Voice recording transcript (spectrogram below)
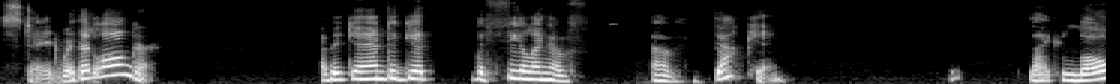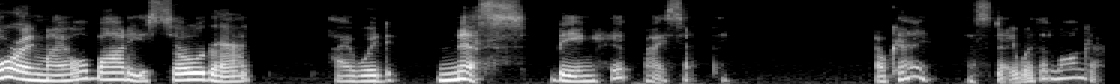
Stayed with it longer. I began to get the feeling of of ducking, like lowering my whole body so that I would miss being hit by something. Okay, I stay with it longer.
